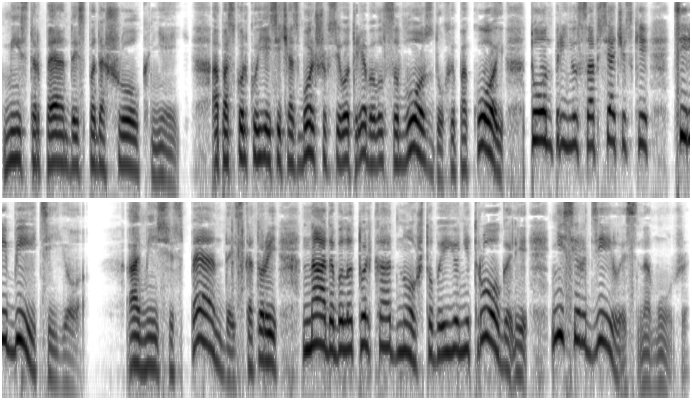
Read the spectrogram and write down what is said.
Мистер Пендейс подошел к ней, а поскольку ей сейчас больше всего требовался воздух и покой, то он принялся всячески теребить ее. А миссис Пендейс, которой надо было только одно, чтобы ее не трогали, не сердилась на мужа.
